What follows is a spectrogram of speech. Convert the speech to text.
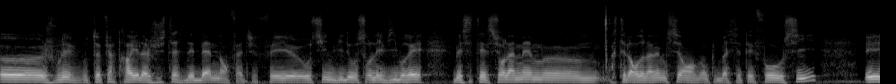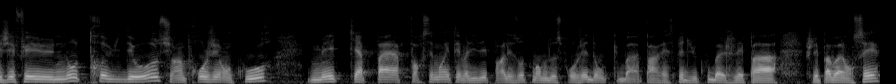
je voulais te faire travailler la justesse des bends en fait. J'ai fait aussi une vidéo sur les vibrés, mais c'était sur la même, c'était lors de la même séance, donc bah, c'était faux aussi. Et j'ai fait une autre vidéo sur un projet en cours, mais qui n'a pas forcément été validé par les autres membres de ce projet. Donc, bah, par respect, du coup, bah, je ne l'ai pas, balancé.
